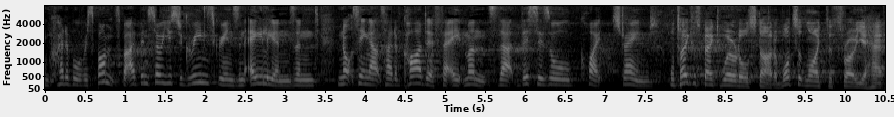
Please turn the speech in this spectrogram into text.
incredible response. But I've been so used to green screens and aliens and not seeing outside of Cardiff for eight months that this is all quite strange. Well, take us back to where it all started. What's it like to throw your hat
